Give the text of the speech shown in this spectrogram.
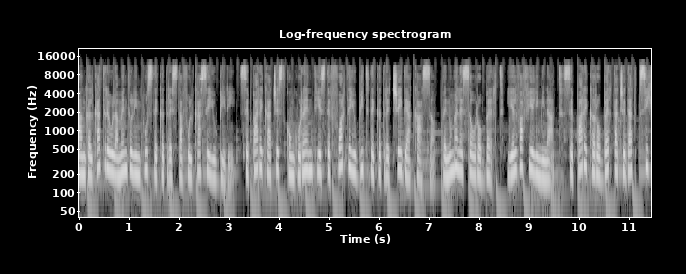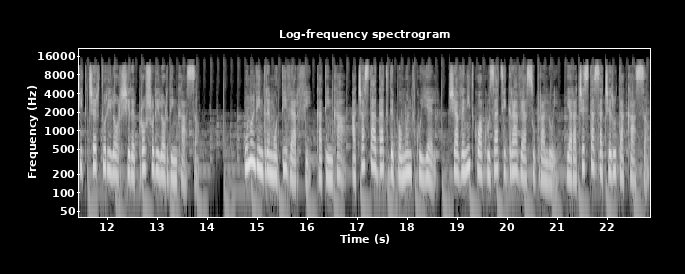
A încălcat regulamentul impus de către staful Casei Iubirii. Se pare că acest concurent este foarte iubit de către cei de acasă, pe numele său Robert. El va fi eliminat. Se pare că Robert a cedat psihic certurilor și reproșurilor din casă. Unul dintre motive ar fi, Katinka, aceasta a dat de pământ cu el și a venit cu acuzații grave asupra lui, iar acesta s-a cerut acasă,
